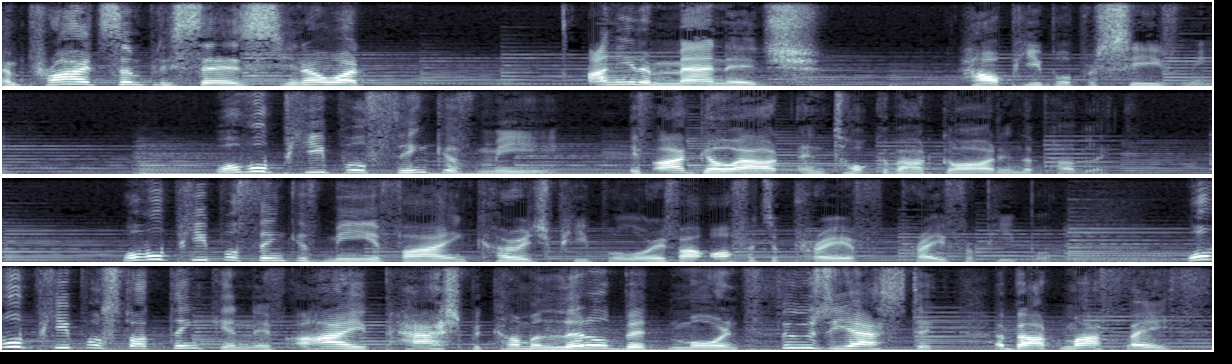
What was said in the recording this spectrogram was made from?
And pride simply says, you know what? I need to manage how people perceive me. What will people think of me if I go out and talk about God in the public? What will people think of me if I encourage people or if I offer to pray, pray for people? What will people start thinking if I, Pash, become a little bit more enthusiastic about my faith?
